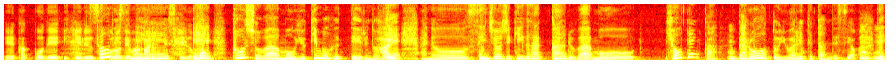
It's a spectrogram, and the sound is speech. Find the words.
えー、格好で行けるところではあるんですけれども、ねええ当初はもう雪も降っているので、はい。あのー千丈寺カールはもう氷点下うんだろうと言われてたんですよ。うんうんで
